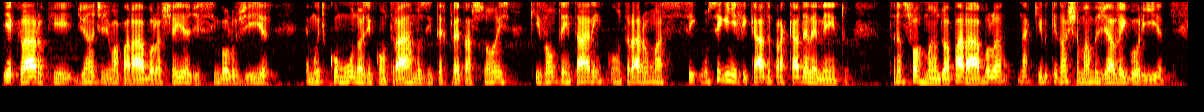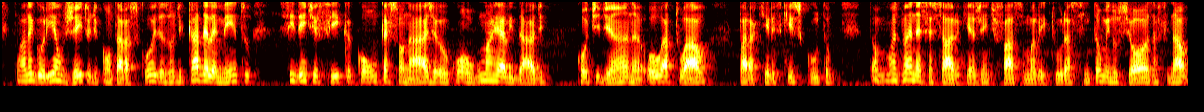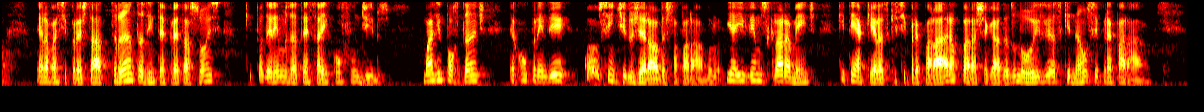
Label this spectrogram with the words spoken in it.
E é claro que, diante de uma parábola cheia de simbologias, é muito comum nós encontrarmos interpretações que vão tentar encontrar uma, um significado para cada elemento, transformando a parábola naquilo que nós chamamos de alegoria. Então, a alegoria é um jeito de contar as coisas onde cada elemento se identifica com um personagem ou com alguma realidade cotidiana ou atual para aqueles que escutam. Então, mas não é necessário que a gente faça uma leitura assim tão minuciosa, afinal, ela vai se prestar a tantas interpretações que poderemos até sair confundidos. O mais importante é compreender qual é o sentido geral desta parábola. E aí vemos claramente que tem aquelas que se prepararam para a chegada do noivo e as que não se prepararam.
